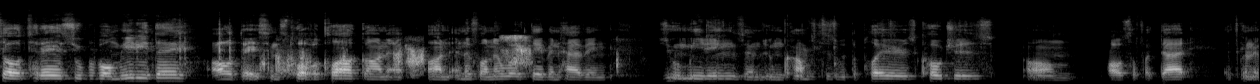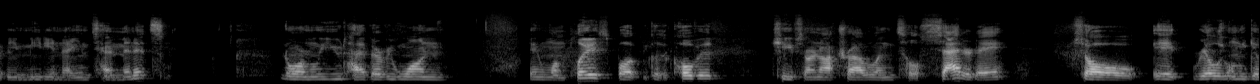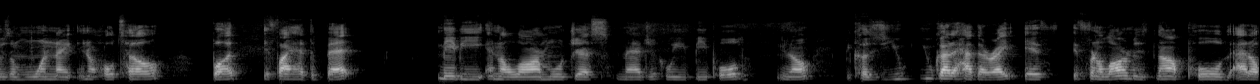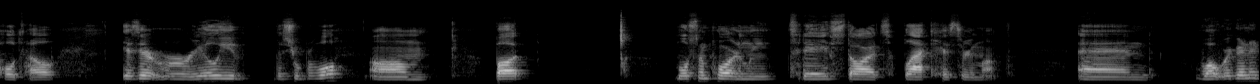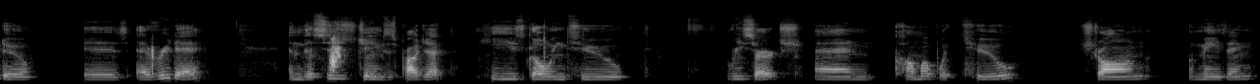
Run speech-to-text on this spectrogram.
So today is Super Bowl media day. All day since twelve o'clock on on NFL Network, they've been having Zoom meetings and Zoom conferences with the players, coaches, um, all stuff like that. It's gonna be media night in ten minutes. Normally, you'd have everyone in one place, but because of COVID, Chiefs are not traveling till Saturday, so it really only gives them one night in a hotel. But if I had to bet, maybe an alarm will just magically be pulled, you know, because you you got to have that right. If if an alarm is not pulled at a hotel, is it really the Super Bowl? Um, but most importantly, today starts Black History Month, and what we're gonna do is every day, and this is James's project. He's going to research and come up with two strong, amazing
